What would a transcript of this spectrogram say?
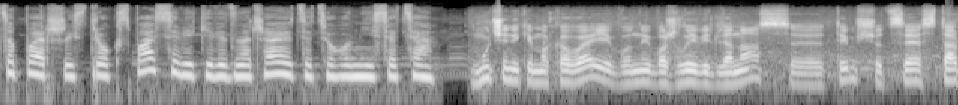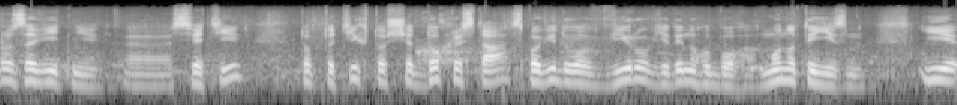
Це перший з трьох спасів, які відзначаються цього місяця. Мученики Макавеї вони важливі для нас е, тим, що це старозавітні е, святі, тобто ті, хто ще до Христа сповідував віру в єдиного Бога, монотеїзм. І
